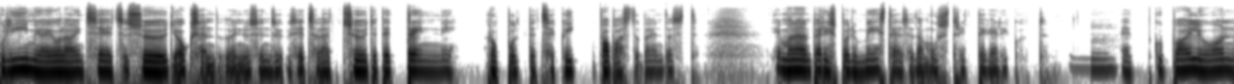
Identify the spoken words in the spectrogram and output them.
buliimia ei ole ainult see, et sa sööd ja oksendad, on ju, see on see, et sa lähed sööd ja teed trenni ropult, et see kõik vabastada endast. Ja ma näen päris palju meestel seda mustrit tegelikult mm.. et kui palju on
